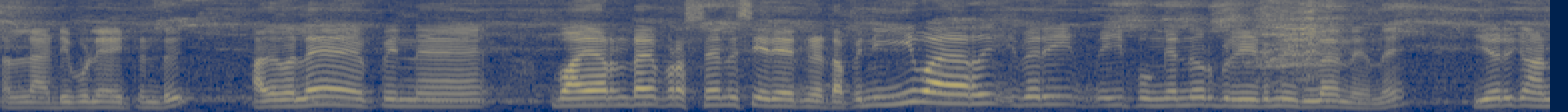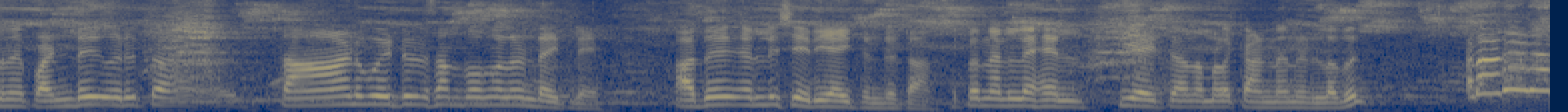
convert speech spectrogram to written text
നല്ല അടിപൊളിയായിട്ടുണ്ട്. അതുപോലെ പിന്നെ വയറിന്റെ പ്രശ്നമെല്ലാം ശരിയായിട്ടുണ്ട് കേട്ടോ പിന്നെ ഈ വയറ് ഇവർ ഈ പുങ്ങന്നൂർ ബ്രീഡിന് ഇല്ല തന്നെയാണ്. ഈ ഒരു കാണുന്നത് പണ്ട് ഒരു താണു താണ് പോയിട്ടൊരു സംഭവങ്ങൾ ഉണ്ടായിട്ടില്ലേ അത് എല്ലാം ശരിയായിട്ടുണ്ട് കേട്ടോ ഇപ്പം നല്ല ഹെൽത്തി ആയിട്ടാണ് നമ്മൾ കണ്ണനുള്ളത് എടാ, എടാ, എടാ, എടാ.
